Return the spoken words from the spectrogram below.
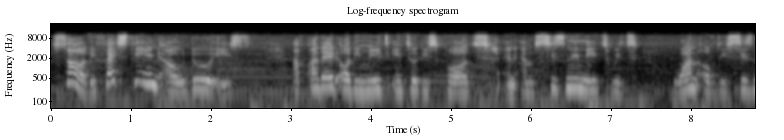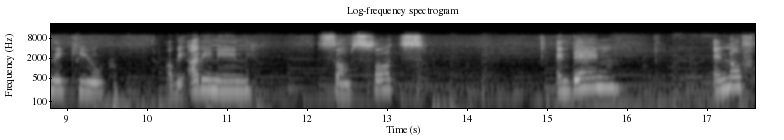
So the first thing i'll do is i've added all the meat into this pot and i'm seasoning it with one of the seasoning cube. I'll be adding in some salt. And then enough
